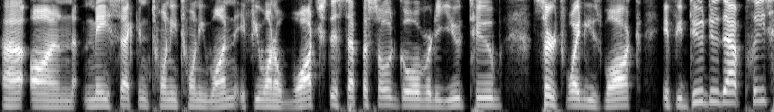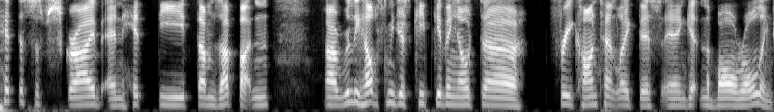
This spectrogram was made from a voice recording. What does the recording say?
uh, on May 2nd, 2021. If you want to watch this episode, go over to YouTube, search Whitey's Walk. If you do do that, please hit the subscribe and hit the thumbs up button. Uh, really helps me just keep giving out uh, free content like this and getting the ball rolling.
